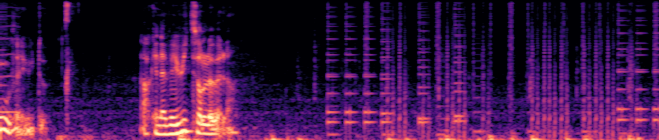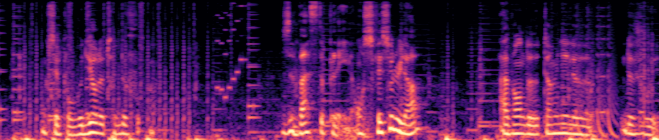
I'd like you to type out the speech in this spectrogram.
Ouh, j'en ai eu deux. Alors qu'il y en avait 8 sur le level. Hein. Donc c'est pour vous dire le truc de fou. The Vast Plane. On se fait celui-là avant de terminer le, de jouer.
